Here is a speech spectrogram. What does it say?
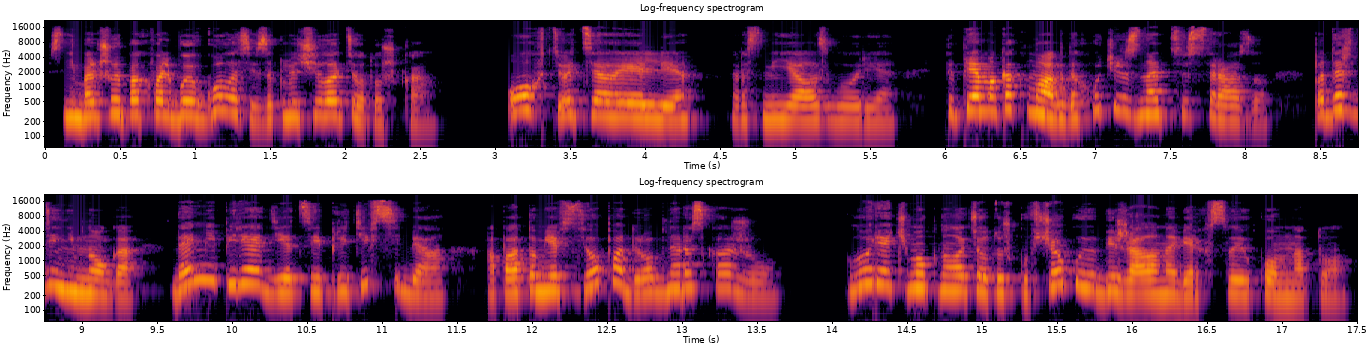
С небольшой похвальбой в голосе заключила тетушка. «Ох, тетя Элли!» – рассмеялась Глория. «Ты прямо как Магда, хочешь знать все сразу. Подожди немного, дай мне переодеться и прийти в себя, а потом я все подробно расскажу». Глория чмокнула тетушку в щеку и убежала наверх в свою комнату.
